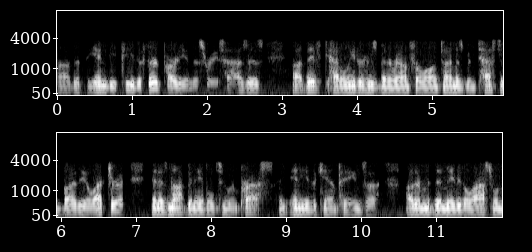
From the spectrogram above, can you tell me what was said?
uh, that the NDP, the third party in this race, has is uh, they've had a leader who's been around for a long time, has been tested by the electorate, and has not been able to impress in any of the campaigns, uh, other than maybe the last one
